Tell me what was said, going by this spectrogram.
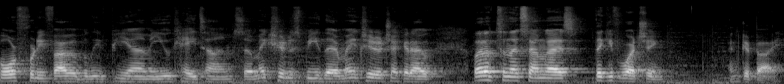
4:45, I believe, p.m. UK time. So make sure to be there. Make sure to check it out. But until next time, guys, thank you for watching, and goodbye.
